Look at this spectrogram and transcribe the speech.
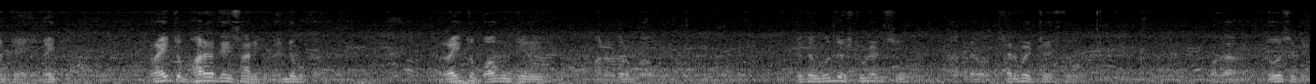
అంటే రైతు. రైతు భారతదేశానికి వెన్నెముక. రైతు బాగుంటేనే మన అందరం బాగుంటుంది ఇంతకుముందు స్టూడెంట్స్ అక్కడ సెలబ్రేట్ చేస్తూ ఒక దోశని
